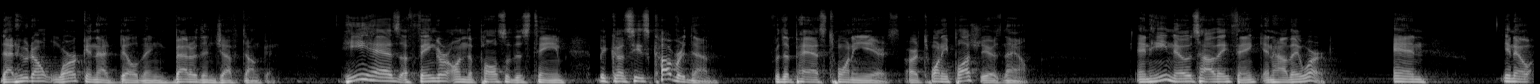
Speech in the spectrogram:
that who don't work in that building better than Jeff Duncan. He has a finger on the pulse of this team because he's covered them for the past 20 years or 20 plus years now. And he knows how they think and how they work. And, you know,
